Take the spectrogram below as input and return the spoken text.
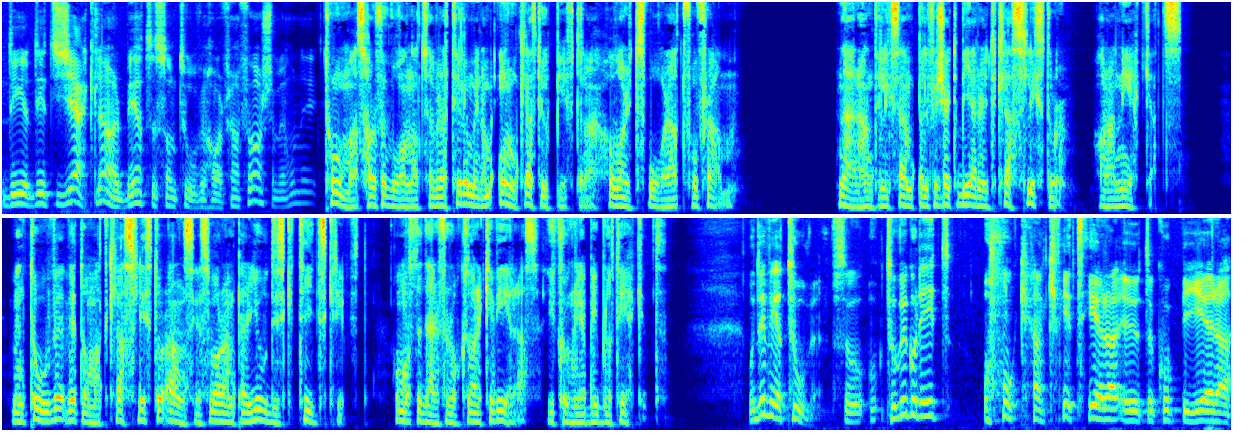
det, det är ett jäkla arbete som Tove har framför sig. Men hon är... Thomas har förvånats över att till och med de enklaste uppgifterna har varit svåra att få fram. När han till exempel försökte begära ut klasslistor har han nekats. Men Tove vet om att klasslistor anses vara en periodisk tidskrift och måste därför också arkiveras i Kungliga biblioteket. Och det vet Tove. Så Tove går dit och kan kvittera ut och kopiera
